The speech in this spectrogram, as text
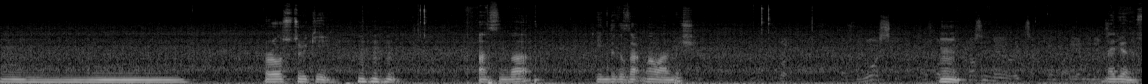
Hmm. Roast Turkey. Aslında hindi kızartma varmış. Hmm. Ne diyorsunuz?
